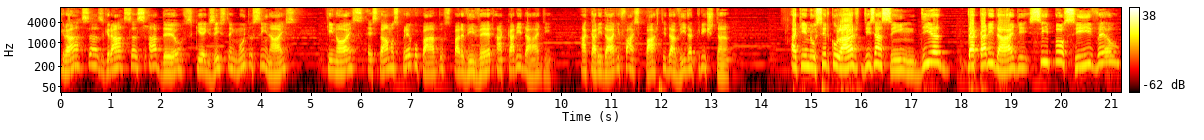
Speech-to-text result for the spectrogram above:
Graças, graças a Deus que existem muitos sinais que nós estamos preocupados para viver a caridade. A caridade faz parte da vida cristã. Aqui no circular diz assim: Dia da caridade, se possível,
